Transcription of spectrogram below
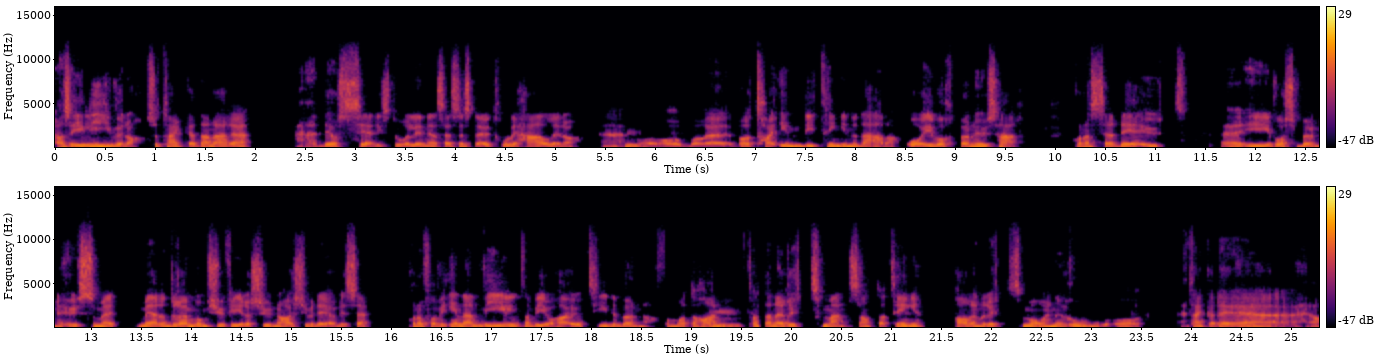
Altså I livet da, så tenker jeg at den der, det å se de store linjene så Jeg syns det er utrolig herlig da, mm. å bare, bare ta inn de tingene der. da, Og i vårt bønnehus her hvordan ser det ut eh, i Voss bønnehus, som er mer en drøm om 24-7? Nå har ikke vi det. og disse hvordan får vi inn den hvilen? Sånn, Vi har jo tidebønner for å måtte ha en, sant? denne rytmen. Sant? At ting har en rytme og en ro. og jeg tenker Det er, ja,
